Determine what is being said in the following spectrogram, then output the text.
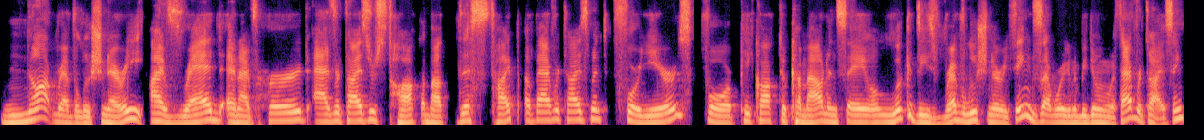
not revolutionary. I've read and I've heard advertisers talk about this type of advertisement for years for Peacock to come out and say, well, look at these revolutionary things that we're going to be doing with advertising.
